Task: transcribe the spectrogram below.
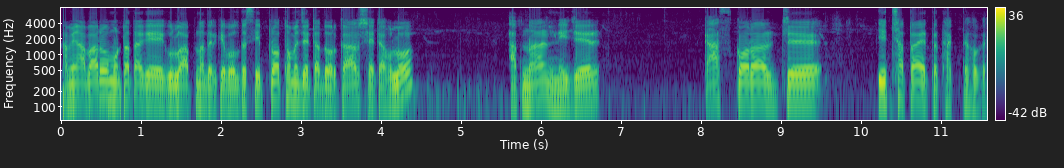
আমি আবারও মোটা তাগে এগুলো আপনাদেরকে বলতেছি। প্রথমে যেটা দরকার, সেটা হলো আপনার নিজের কাজ করার যে ইচ্ছাটা, এতে থাকতে হবে।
